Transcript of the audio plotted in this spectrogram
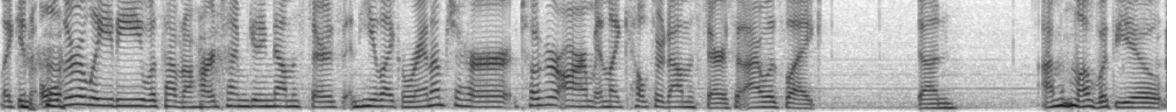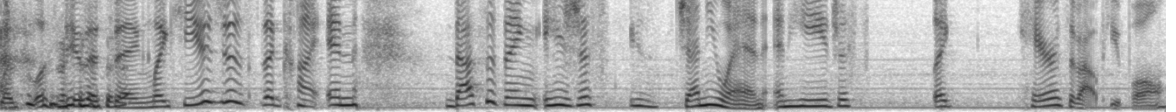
Like an older lady was having a hard time getting down the stairs, and he like ran up to her, took her arm, and like helped her down the stairs. And I was like, done. I'm in love with you. Let's let's do this thing. Like he is just the kind, and that's the thing. He's just he's genuine, and he just cares about people.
